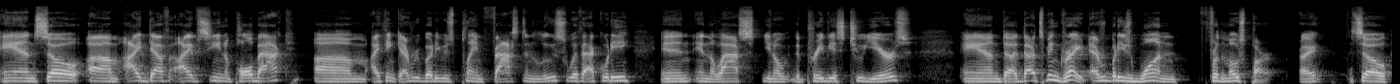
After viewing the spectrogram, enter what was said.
And so um, I def I've seen a pullback. Um, I think everybody was playing fast and loose with equity in in the last you know the previous two years, and uh, that's been great. Everybody's won for the most part, right? So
